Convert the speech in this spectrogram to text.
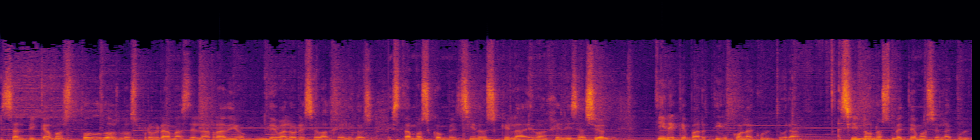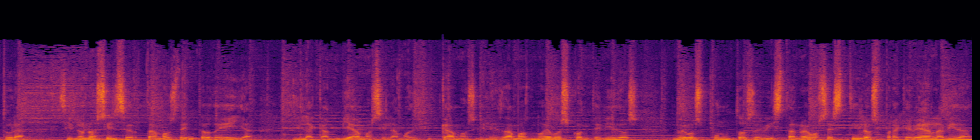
salpicamos todos los programas de la radio de valores evangélicos. Estamos convencidos que la evangelización tiene que partir con la cultura. Si no nos metemos en la cultura, si no nos insertamos dentro de ella y la cambiamos y la modificamos y les damos nuevos contenidos, nuevos puntos de vista, nuevos estilos para que vean la vida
